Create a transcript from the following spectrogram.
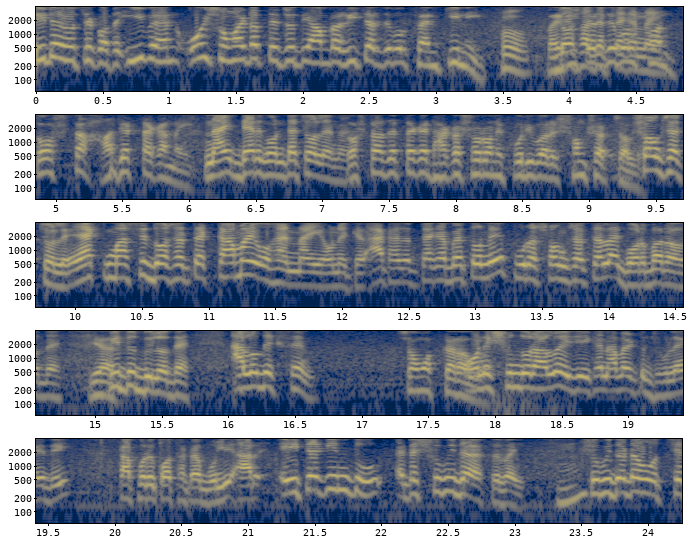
এইটাই হচ্ছে কথা। ইভেন ওই সময়টাতে যদি আমরা রিচার্জেবল ফ্যান কিনি হুম, ভাই 10,000 রিচার্জেবল ফ্যান দশটা হাজার টাকা নাই। নাই দেড় ঘণ্টা চলে না। দশটা হাজার টাকায় ঢাকা শহর অনেক পরিবারের সংসার চলে। সংসার চলে। এক মাসে দশ হাজার টাকা কামাইও হ্যাঁ নাই অনেকের। আট হাজার টাকা বেতনে পুরো সংসার চালায় ঘর ভাড়াও দেয়. বিদ্যুৎ বিলও দেয়। আলো দেখছেন? চমৎকার অনেক সুন্দর আলো এই যে এখানে আবার একটু ঝুলাই দেই তারপরে কথাটা বলি। আর এইটা কিন্তু একটা সুবিধা আছে ভাই। সুবিধাটা হচ্ছে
